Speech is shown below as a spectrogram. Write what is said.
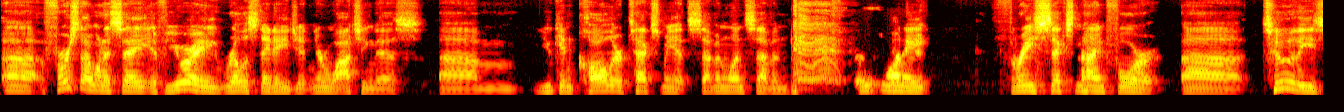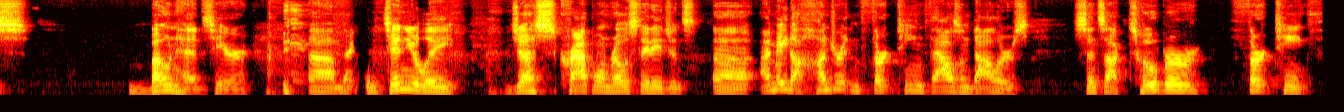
Uh, first, I want to say if you're a real estate agent and you're watching this, um, you can call or text me at 717 818 3694. Uh, Two of these boneheads here um, that continually just crap on real estate agents. Uh, I made $113,000 since October 13th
